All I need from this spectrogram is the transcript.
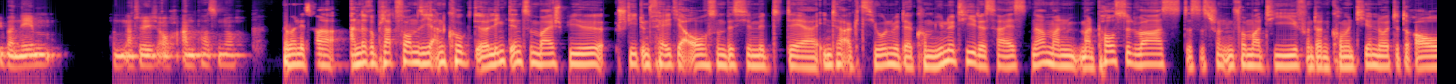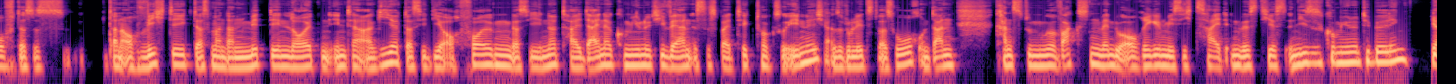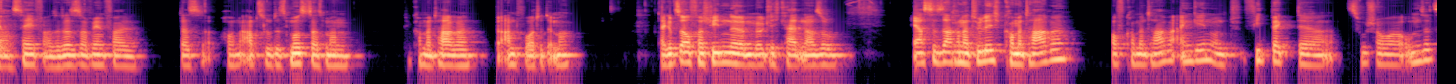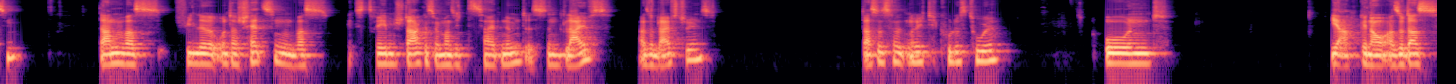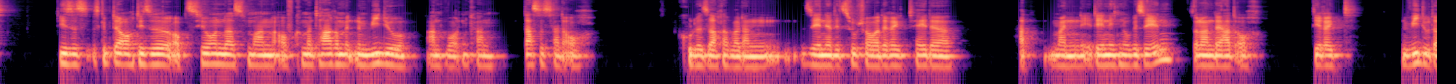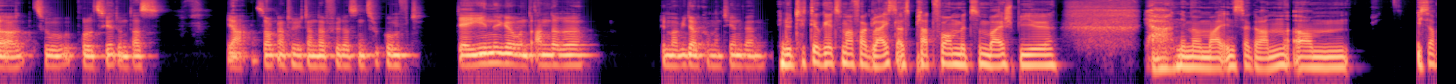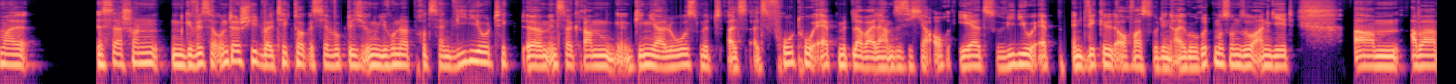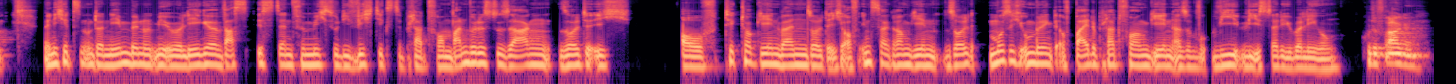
übernehmen und natürlich auch anpassen noch. Wenn man jetzt mal andere Plattformen sich anguckt, äh, LinkedIn zum Beispiel steht und fällt ja auch so ein bisschen mit der Interaktion mit der Community. Das heißt, ne, man, man postet was, das ist schon informativ und dann kommentieren Leute drauf. Das ist dann auch wichtig, dass man dann mit den Leuten interagiert, dass sie dir auch folgen, dass sie ne, Teil deiner Community werden. Ist es bei TikTok so ähnlich? Also du lädst was hoch und dann kannst du nur wachsen, wenn du auch regelmäßig Zeit investierst in dieses Community Building? Ja, safe. Also das ist auf jeden Fall das ist auch ein absolutes Muss, dass man die Kommentare beantwortet immer. Da gibt es auch verschiedene Möglichkeiten. Also erste Sache natürlich Kommentare, auf Kommentare eingehen und Feedback der Zuschauer umsetzen. Dann, was viele unterschätzen und was extrem stark ist, wenn man sich die Zeit nimmt, ist, sind Lives, also Livestreams. Das ist halt ein richtig cooles Tool. Und ja, genau, also das, dieses, es gibt ja auch diese Option, dass man auf Kommentare mit einem Video antworten kann. Das ist halt auch coole Sache, weil dann sehen ja die Zuschauer direkt, hey, der hat meine Idee nicht nur gesehen, sondern der hat auch direkt ein Video dazu produziert und das ja, sorgt natürlich dann dafür, dass in Zukunft derjenige und andere immer wieder kommentieren werden. Wenn du TikTok jetzt mal vergleichst als Plattform mit zum Beispiel ja, nehmen wir mal Instagram. Ähm, ich sag mal, ist da schon ein gewisser Unterschied, weil TikTok ist ja wirklich irgendwie 100% Video. Tick, äh, Instagram ging ja los mit als, als Foto-App. Mittlerweile haben sie sich ja auch eher zu Video-App entwickelt, auch was so den Algorithmus und so angeht. Ähm, aber wenn ich jetzt ein Unternehmen bin und mir überlege, was ist denn für mich so die wichtigste Plattform? Wann würdest du sagen, sollte ich auf TikTok gehen? Wann sollte ich auf Instagram gehen? Soll, muss ich unbedingt auf beide Plattformen gehen? Also wie, wie ist da die Überlegung? Gute Frage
